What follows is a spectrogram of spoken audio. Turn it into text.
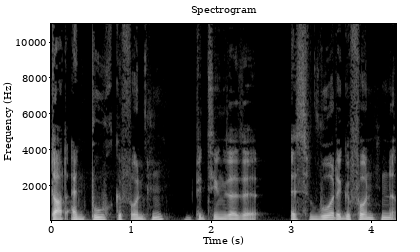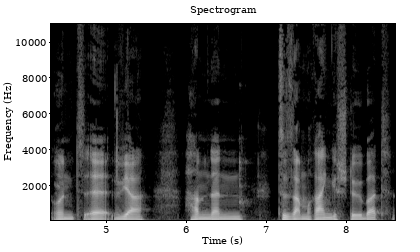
dort ein Buch gefunden, beziehungsweise es wurde gefunden und äh, wir haben dann zusammen reingestöbert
